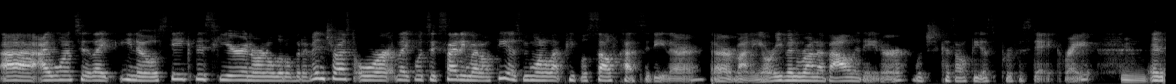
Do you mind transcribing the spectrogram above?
i want to like you know stake this here and earn a little bit of interest or like what's exciting about althea is we want to let people self custody their their money or even run a validator which because althea is proof of stake right mm. and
